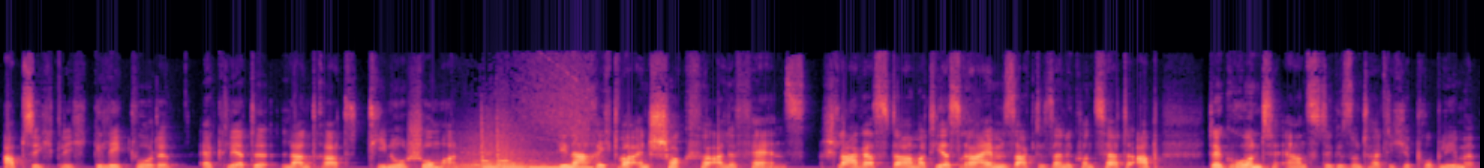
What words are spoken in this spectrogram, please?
absichtlich gelegt wurde, erklärte Landrat Tino Schumann. Die Nachricht war ein Schock für alle Fans. Schlagerstar Matthias Reim sagte seine Konzerte ab, der Grund ernste gesundheitliche Probleme.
